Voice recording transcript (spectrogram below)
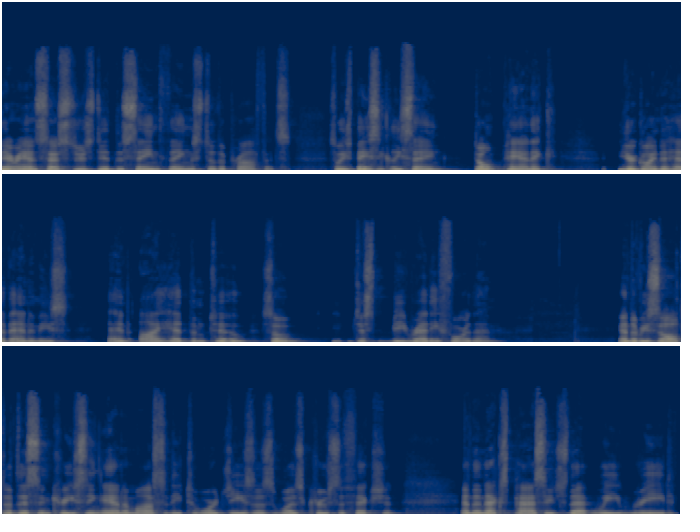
Their ancestors did the same things to the prophets. So he's basically saying, Don't panic. You're going to have enemies, and I had them too. So just be ready for them. And the result of this increasing animosity toward Jesus was crucifixion. And the next passage that we read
